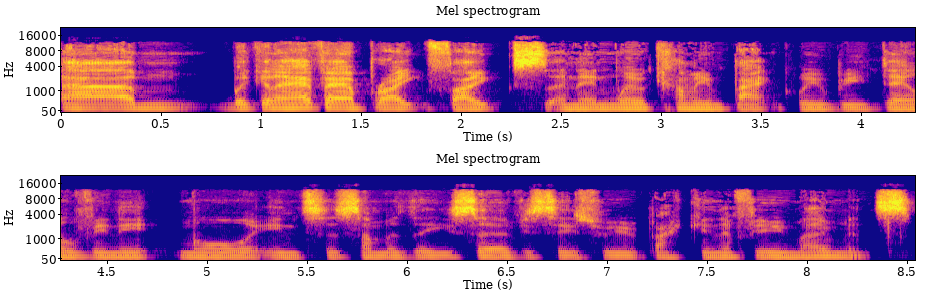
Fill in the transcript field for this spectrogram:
Um, we're going to have our break folks and then we're coming back we'll be delving it more into some of these services we'll be back in a few moments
